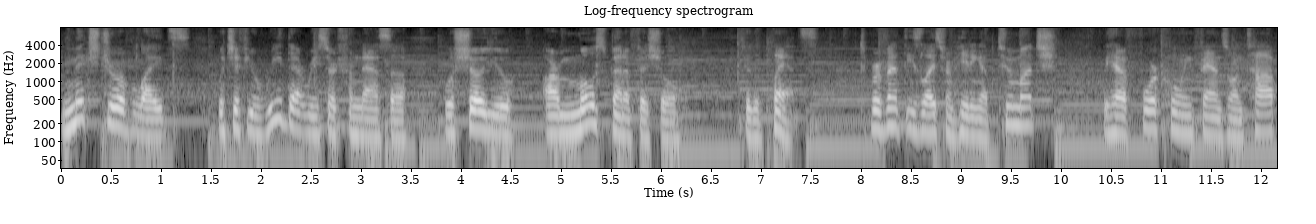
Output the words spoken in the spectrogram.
mixture of lights, which if you read that research from NASA, will show you are most beneficial to the plants. Prevent these lights from heating up too much, we have four cooling fans on top,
